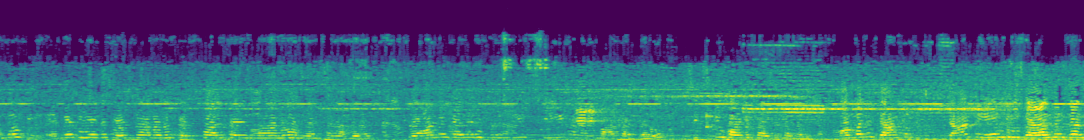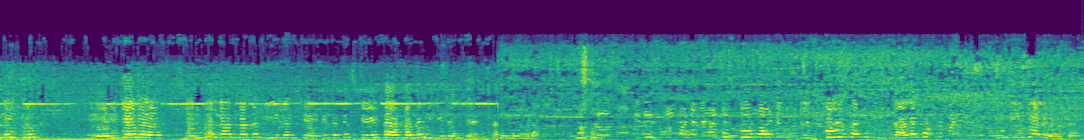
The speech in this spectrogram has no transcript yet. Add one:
అందరూ ఎంఏ బిఏడ్ చేసిన వాళ్ళు టెస్ట్ క్వాలిఫై అయిన వాళ్ళు అని అంటారు అందరూ. గవర్నమెంట్ అనేది ఇప్పుడు సీట్ అనేది మాట్లాడతారు. సిక్స్టీ ఫార్టీ పర్సెంట్ అంటారు. మమ్మల్ని దాంట్లో దాంట్లో ఏంటి గవర్నమెంట్ దాంట్లో ఇప్పుడు? ఏదైనా సెంట్రల్ దాంట్లోనే విలీనం చేయండి లేదా స్టేట్ దాంట్లోనే విలీనం చేయండి సార్ కూడా ఇప్పుడు ఇది అంటే అంటే స్కూల్ కాబట్టి స్కూల్స్ అని జాగ్రత్త ఇది తీసేయాలి కదా సార్.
